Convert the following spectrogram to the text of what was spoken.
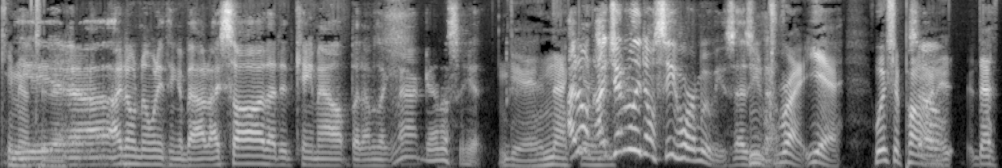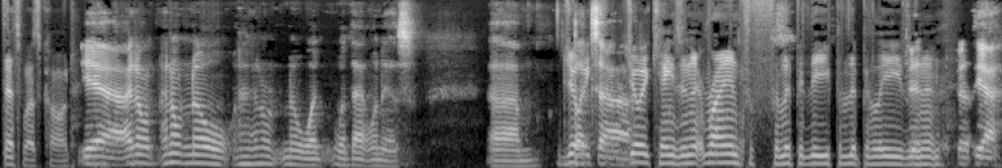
Came out yeah, today. I don't know anything about it. I saw that it came out, but I was like, not gonna see it. Yeah, not I don't. gonna- I generally don't see horror movies, as you know. Right. Yeah. Wish upon So- it. That that's what it's called. Yeah, I don't. I don't know. I don't know what what that one is. Um, Joey but, uh, Joey King's in it. Ryan F- Philippi Lee Philippi Lee's in it. yeah,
